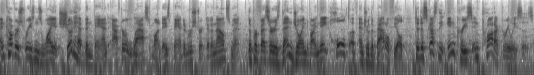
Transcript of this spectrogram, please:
and covers reasons why it should have been banned after last Monday's banned and restricted announcement. The professor is then joined by Nate Holt of Enter the Battlefield to discuss the increase in product releases.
